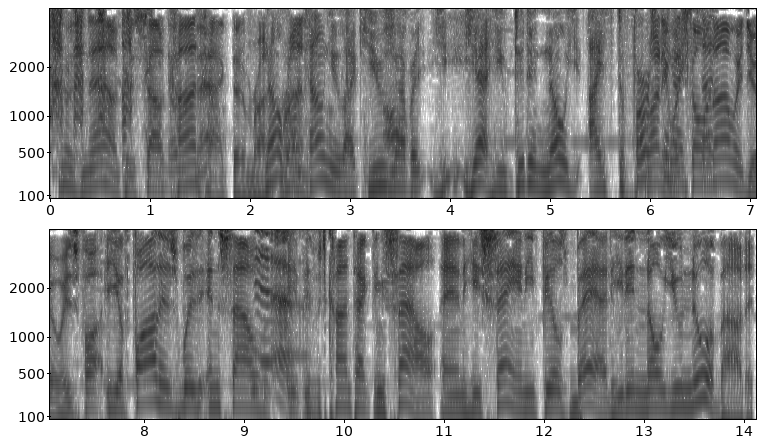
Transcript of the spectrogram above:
He knows now because Sal contacted him, Ronnie. No, but I'm telling you, like you oh. never. He, yeah, he didn't know. You, I the first Ronnie, thing what's I going said- on with you? His fa- your father's was in Sal. He was contacting Sal, and he's saying he feels bad. He didn't know you knew about it.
